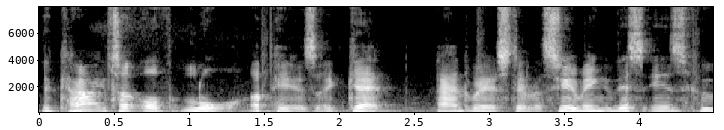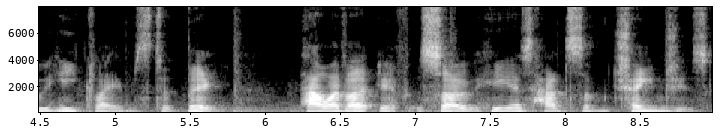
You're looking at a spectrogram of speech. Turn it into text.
The character of Lore appears again, and we're still assuming this is who he claims to be. However, if so, he has had some changes,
